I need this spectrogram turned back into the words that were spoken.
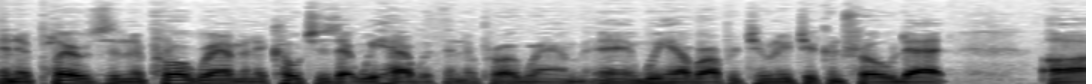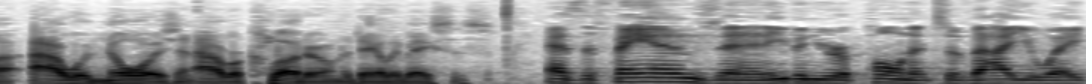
and the players in the program and the coaches that we have within the program, and we have opportunity to control that uh, our noise and our clutter on a daily basis. As the fans and even your opponents evaluate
